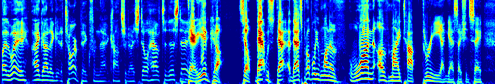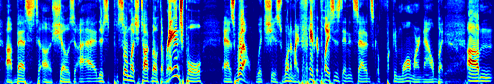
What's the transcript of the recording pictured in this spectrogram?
By the way, I got a guitar pick from that concert. I still have to this day. There you go. So that was that. That's probably one of one of my top three, I guess I should say, uh, best uh, shows. I, there's so much to talk about with the Ranch Bowl as well, which is one of my favorite places. And it's sad it's a fucking Walmart now, but. Um,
